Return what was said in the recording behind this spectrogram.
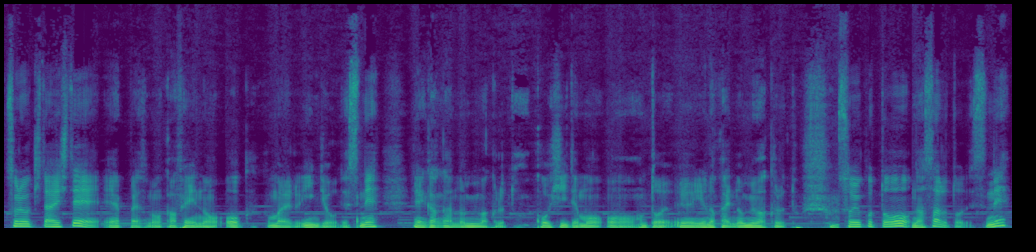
それを期待して、やっぱりそのカフェインの多く含まれる飲料をですね、えー、ガンガン飲みまくると。コーヒーでも、本当夜中に飲みまくると。そういうことをなさるとですね、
